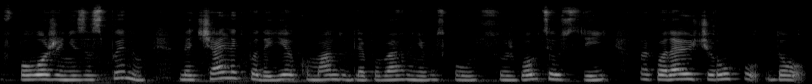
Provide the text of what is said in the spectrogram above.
в положенні за спину, начальник подає команду для повернення військовослужбовця у стрій, прикладаючи руку до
